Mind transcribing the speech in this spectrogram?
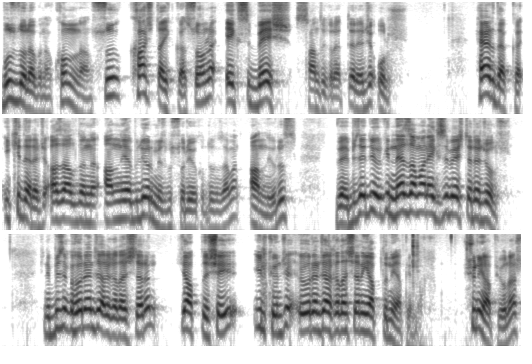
buzdolabına konulan su kaç dakika sonra eksi 5 santigrat derece olur? Her dakika 2 derece azaldığını anlayabiliyor muyuz bu soruyu okuduğun zaman? Anlıyoruz. Ve bize diyor ki ne zaman eksi 5 derece olur? Şimdi bizim öğrenci arkadaşların yaptığı şeyi ilk önce öğrenci arkadaşların yaptığını yapayım bak. Şunu yapıyorlar.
